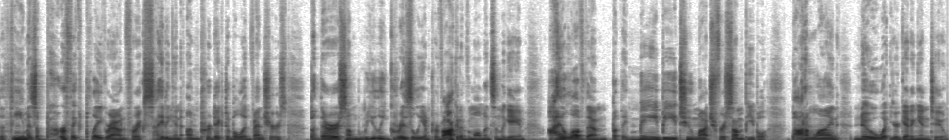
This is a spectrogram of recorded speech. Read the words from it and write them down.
The theme is a perfect playground for exciting and unpredictable adventures, but there are some really grisly and provocative moments in the game. I love them, but they may be too much for some people. Bottom line, know what you're getting into.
